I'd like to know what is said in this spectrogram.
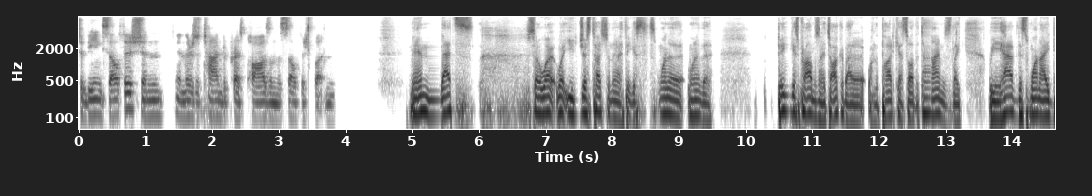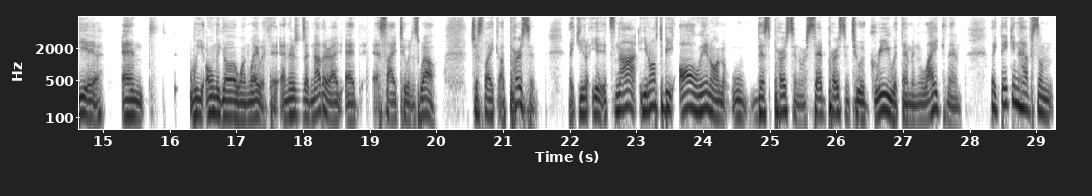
to being selfish, and and there's a time to press pause on the selfish button. Man, that's so. What what you just touched on there, I think is one of the, one of the biggest problems. And I talk about it on the podcast all the time. Is like we have this one idea, and we only go one way with it and there's another side to it as well just like a person like you it's not you don't have to be all in on this person or said person to agree with them and like them. Like they can have some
